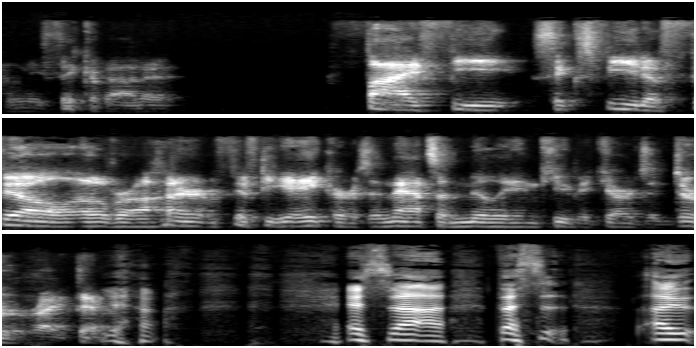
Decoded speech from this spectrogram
when you think about it, five feet, six feet of fill over 150 acres, and that's a million cubic yards of dirt right there. Yeah, it's uh that's I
